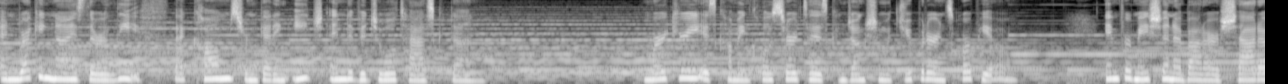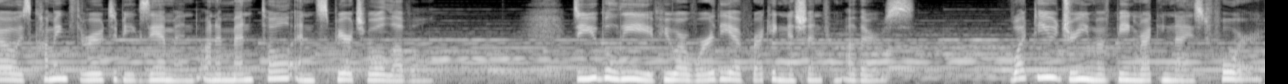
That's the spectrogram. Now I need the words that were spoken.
and recognize the relief that comes from getting each individual task done. Mercury is coming closer to his conjunction with Jupiter in Scorpio, Information about our shadow is coming through to be examined on a mental and spiritual level. Do you believe you are worthy of recognition from others? What do you dream of being recognized for?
